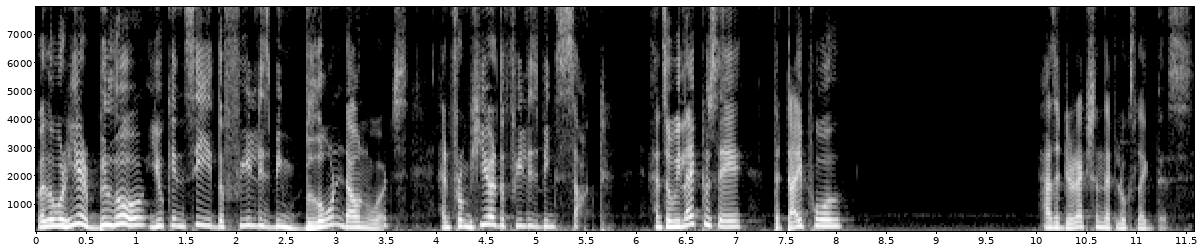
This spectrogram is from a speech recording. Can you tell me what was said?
Well, over here below, you can see the field is being blown downwards. And from here, the field is being sucked. And so we like to say the dipole has a direction that looks like this.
